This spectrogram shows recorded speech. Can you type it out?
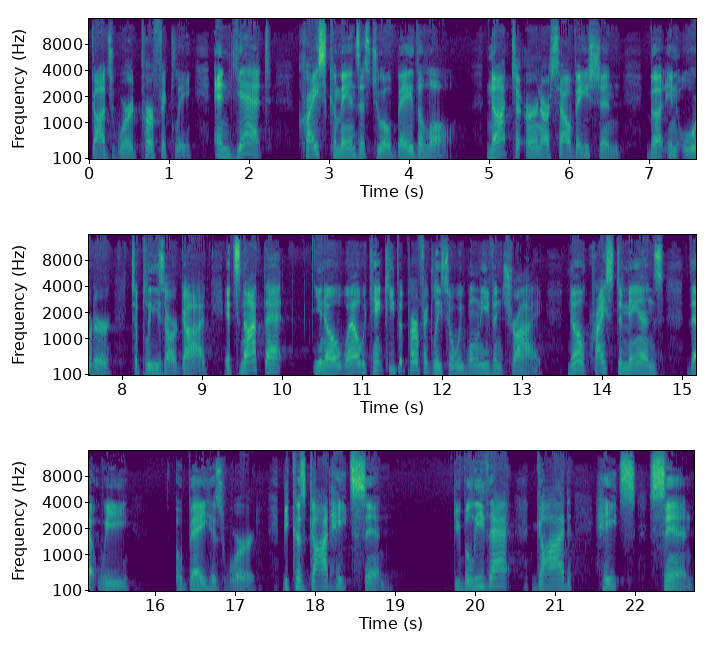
God's word perfectly. And yet, Christ commands us to obey the law, not to earn our salvation, but in order to please our God. It's not that you know, well, we can't keep it perfectly, so we won't even try. No, Christ demands that we obey his word because God hates sin. Do you believe that? God hates sin.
